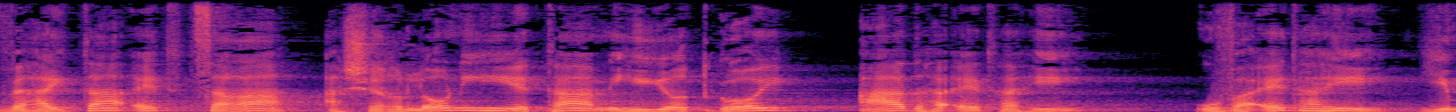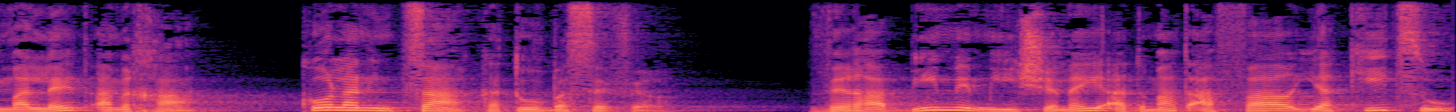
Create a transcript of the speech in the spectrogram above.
והייתה עת צרה, אשר לא נהייתה מהיות גוי, עד העת ההיא. ובעת ההיא ימלט עמך, כל הנמצא כתוב בספר. ורבים מישני אדמת עפר יקיצו,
